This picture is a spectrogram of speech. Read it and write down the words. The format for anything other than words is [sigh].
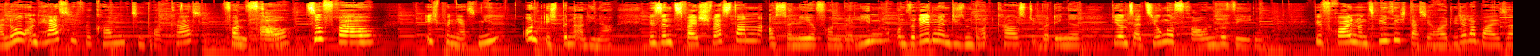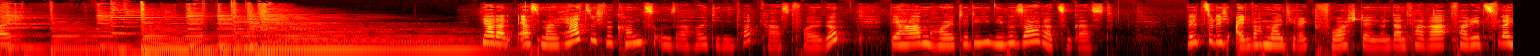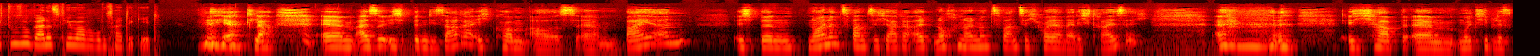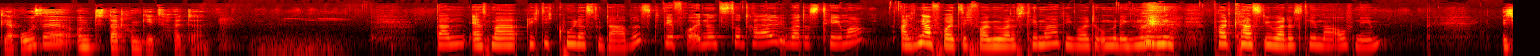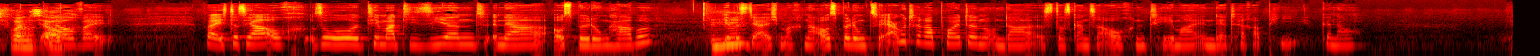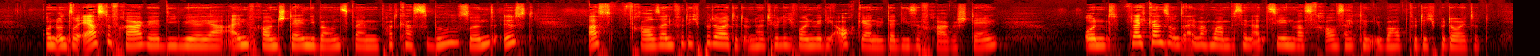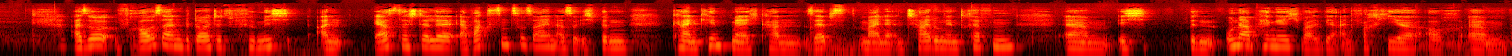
Hallo und herzlich willkommen zum Podcast von Frau zu Frau. Ich bin Jasmin und ich bin Alina. Wir sind zwei Schwestern aus der Nähe von Berlin und wir reden in diesem Podcast über Dinge, die uns als junge Frauen bewegen. Wir freuen uns riesig, dass ihr heute wieder dabei seid. Ja, dann erstmal herzlich willkommen zu unserer heutigen Podcast-Folge. Wir haben heute die liebe Sarah zu Gast. Willst du dich einfach mal direkt vorstellen und dann verrätst vielleicht du sogar das Thema, worum es heute geht? [laughs] Ja, klar. Ähm, also ich bin die Sarah, ich komme aus ähm, Bayern. Ich bin 29 Jahre alt, noch 29, heuer werde ich 30. Ähm, [laughs] ich habe ähm, multiple Sklerose und darum geht es heute. Dann erstmal richtig cool, dass du da bist. Wir freuen uns total über das Thema. Alina freut sich vor allem über das Thema. Die wollte unbedingt meinen [laughs] Podcast über das Thema aufnehmen. Ich freue ja, mich genau, auch. Genau, weil, weil ich das ja auch so thematisierend in der Ausbildung habe. Mhm. Ihr wisst ja, ich mache eine Ausbildung zur Ergotherapeutin und da ist das Ganze auch ein Thema in der Therapie. Genau. Und unsere erste Frage, die wir ja allen Frauen stellen, die bei uns beim Podcast zu Besuch sind, ist, was Frau sein für dich bedeutet. Und natürlich wollen wir dir auch gerne wieder diese Frage stellen. Und vielleicht kannst du uns einfach mal ein bisschen erzählen, was Frau sein denn überhaupt für dich bedeutet. Also Frau sein bedeutet für mich an erster Stelle erwachsen zu sein. Also ich bin kein Kind mehr, ich kann selbst meine Entscheidungen treffen. Ähm, ich bin unabhängig, weil wir einfach hier auch ähm,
